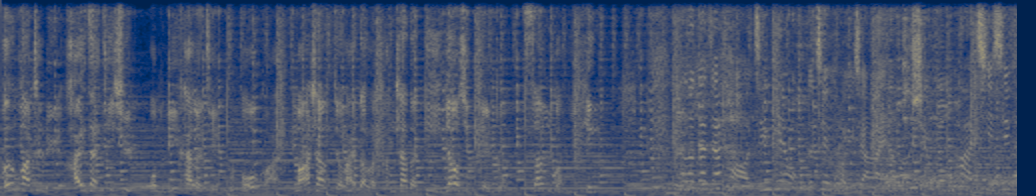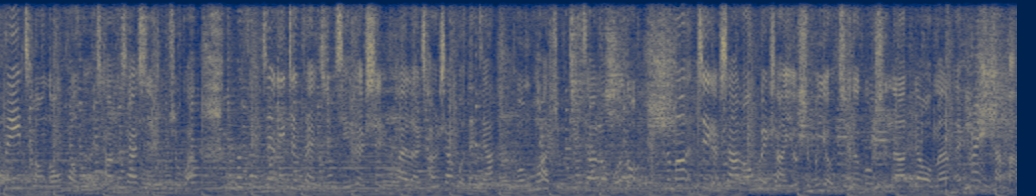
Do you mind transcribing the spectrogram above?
文化之旅还在继续，我们离开了解读博物馆，马上就来到了长沙的地标性建筑三馆一厅。Hello，大家好，今天我们的最后一站来到的是文化气息非常浓厚的长沙市图书馆。那么在这里正在举行的是“快乐长沙我的家”文化主题交流活动。那么这个沙龙会上有什么有趣的故事呢？让我们来看一看吧。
